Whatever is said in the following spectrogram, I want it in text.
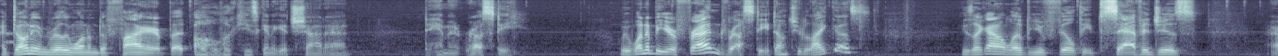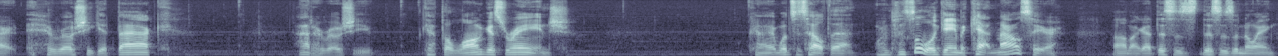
I don't even really want him to fire, but oh, look, he's going to get shot at. Damn it, Rusty. We want to be your friend, Rusty. Don't you like us? He's like, I don't love you filthy savages. Alright, Hiroshi, get back. God, Hiroshi, got the longest range. Okay, what's his health at? It's a little game of cat and mouse here. Oh my god, this is this is annoying.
